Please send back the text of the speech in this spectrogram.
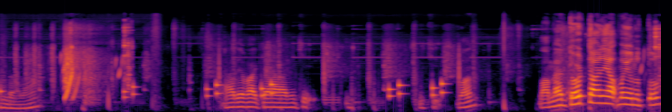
Bunu da alalım. Hadi bakalım iki. iki lan. Lan ben dört tane yapmayı unuttum.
